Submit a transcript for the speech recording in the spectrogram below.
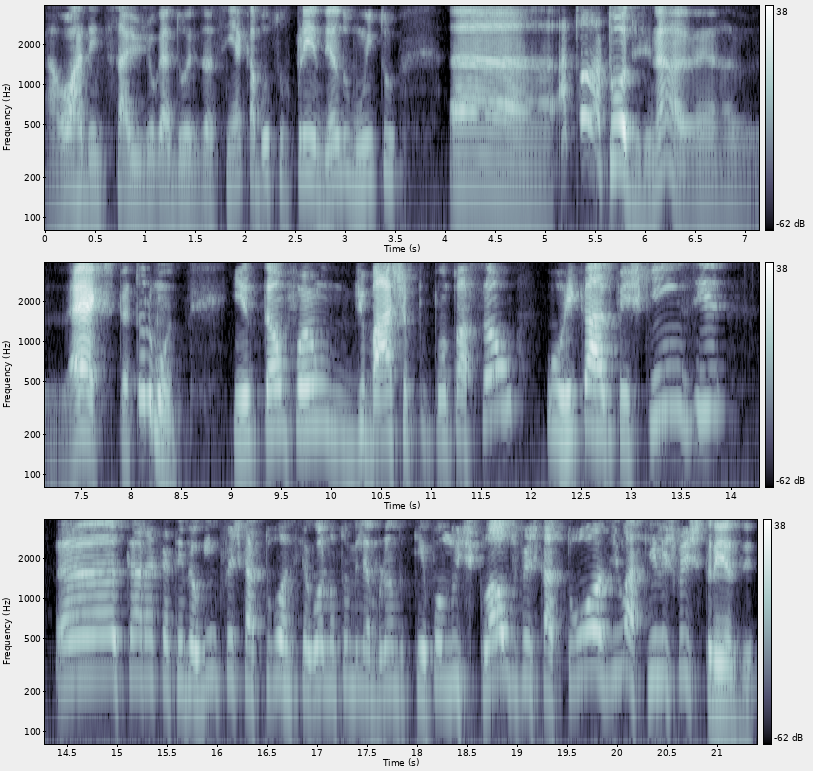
A ordem de sair os jogadores assim acabou surpreendendo muito uh, a, to a, todos, né? É, expert, todo mundo. Então foi um de baixa pontuação. O Ricardo fez 15. Uh, é, caraca, teve alguém que fez 14, que agora não estou me lembrando quem foi. O Luiz Cláudio fez 14 e o Aquiles fez 13.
